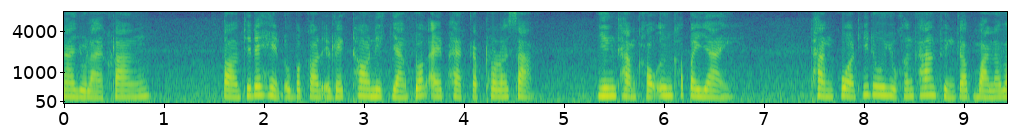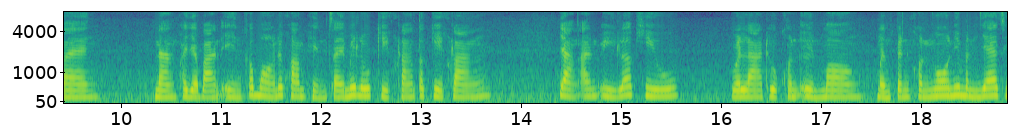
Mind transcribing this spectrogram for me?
ณาอยู่หลายครั้ง ตอนที่ได้เห็นอุปกรณ์อิเล็กทรอนิกส์อย่างพวก iPad กับโทรศัพท์ ยิ่งทำเขาอึ้งเข้าไปใหญ่ถังกัวที่ดูอยู่ข้างๆ ถึงกับหวาดระแวง นางพยาบาลเองก็มองด้วยความเห็นใจไม่รู้กี่ครั้งต่อกี่ครั้ง อย่างอันอีเลิกคิ้ว เวลาถูกคนอื่นมอง เหมือนเป็นคนโง่นี่มันแย่จ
